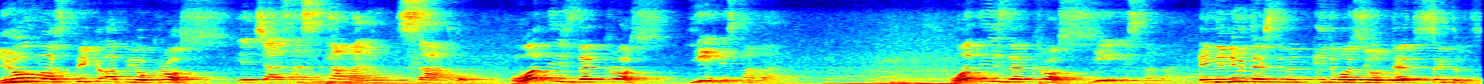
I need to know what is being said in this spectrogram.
you must pick up your cross. yetshatha isiphambano sakho What is that cross? What is that cross? In the New Testament, it was your death sentence.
